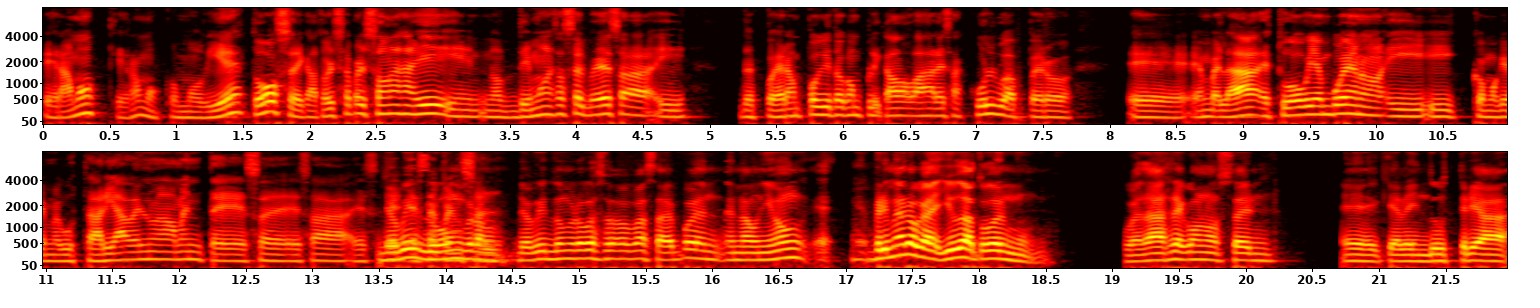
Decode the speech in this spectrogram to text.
éramos, que éramos como 10, 12, 14 personas ahí y nos dimos esa cerveza y después era un poquito complicado bajar esas curvas, pero eh, en verdad estuvo bien bueno y, como que me gustaría ver nuevamente ese, esa, ese, yo vi ese Yo vi el número que eso va a pasar pues, en, la unión. Eh, primero que ayuda a todo el mundo. Pueda reconocer eh, que la industria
